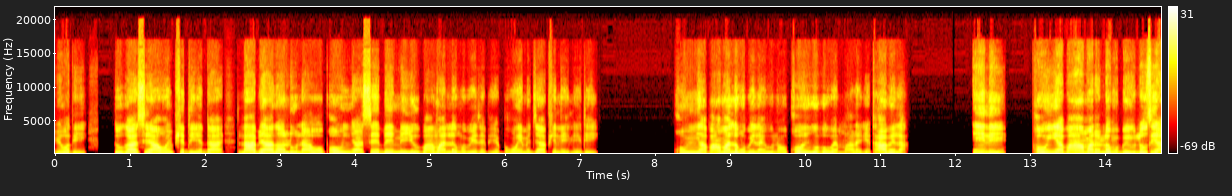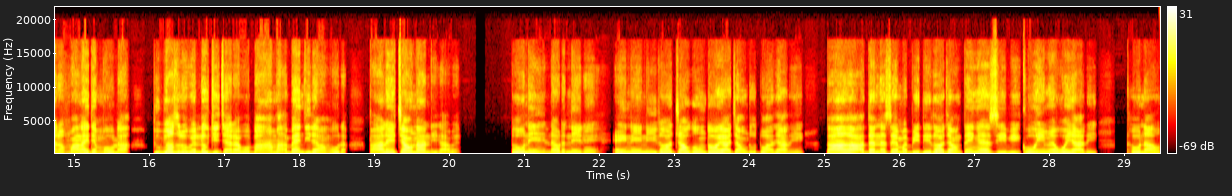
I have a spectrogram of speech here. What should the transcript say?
ပြောသည်သူကဆရာဝန်ဖြစ်သည့်အတိုင်းလာပြသောလူနာကိုဖုံးကြီးကစေပေးမိယူဘာမှလုံးမပေးသဖြင့်ဘဝင်မကျဖြစ်နေလေသည်ဖုံးကြီးကဘာမှလုံးမပေးလိုက်ဘူးနော်ဖုံးကြီးဝတ်ဖို့ပဲမှားလိုက်တယ်ဒါပဲလားအင်းလေ ဖုံးကြီးကဘာမှတော့လုံးမပေးဘူးလုံးစရာတော့မှားလိုက်တယ်မဟုတ်လားသူပြောသလိုပဲလုံးကြည့်ကြတာပေါ့ဘာမှအပန်းကြည့်တာမှမဟုတ်တာဒါလည်းကြောင်းသားနေတာပဲသို့နေနောက်တစ်နေ့တွင်အိမ်နေနီးသောကြောက်ကုန်းတော်ရအကြောင်းသို့သွားကြသည်ဒါကအသက်20မပြည့်သေးသောကြောင့်တင်ငန်းစည်းပြီးကိုဟင်မဲ့ဝဲရသည်ထို့နောက်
